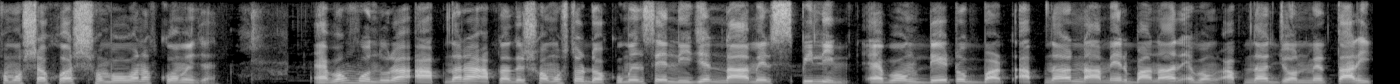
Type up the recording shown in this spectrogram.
সমস্যা হওয়ার সম্ভাবনা কমে যায়। এবং বন্ধুরা, আপনারা আপনাদের সমস্ত ডকুমেন্টসে নিজের নামের স্পেলিং এবং ডেট অফ বার্থ আপনার নামের বানান এবং আপনার জন্মের তারিখ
